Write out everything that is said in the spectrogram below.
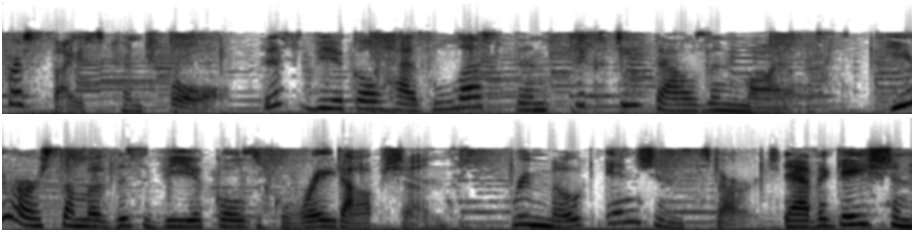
precise control. This vehicle has less than 60,000 miles. Here are some of this vehicle's great options. Remote engine start, navigation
